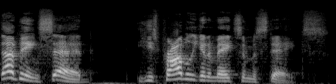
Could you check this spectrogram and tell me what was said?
That being said, he's probably going to make some mistakes.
